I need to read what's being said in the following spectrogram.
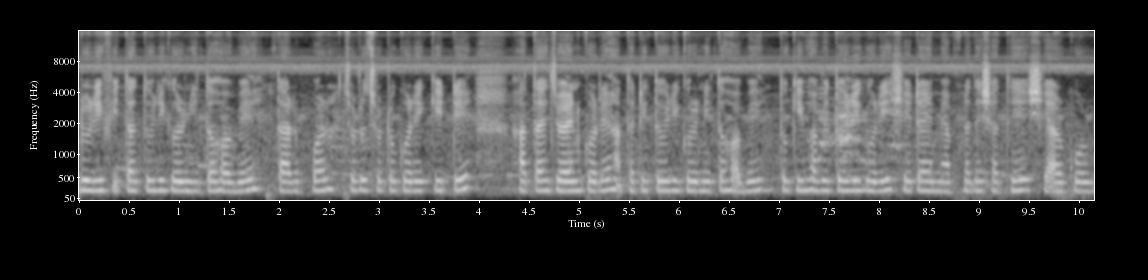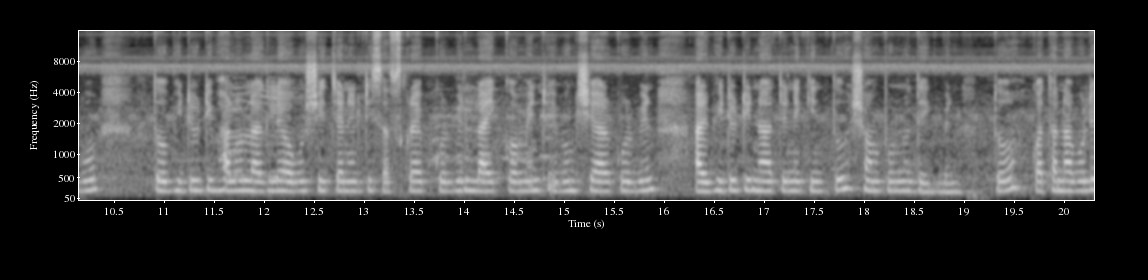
ডুরি ফিতা তৈরি করে নিতে হবে। তারপর ছোট ছোট করে কেটে হাতায় জয়েন করে হাতাটি তৈরি করে নিতে হবে। তো কীভাবে তৈরি করি সেটা আমি আপনাদের সাথে শেয়ার করব। তো ভিডিওটি ভালো লাগলে অবশ্যই চ্যানেলটি সাবস্ক্রাইব করবেন লাইক কমেন্ট এবং শেয়ার করবেন। আর ভিডিওটি না টেনে কিন্তু সম্পূর্ণ দেখবেন। তো কথা না বলে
